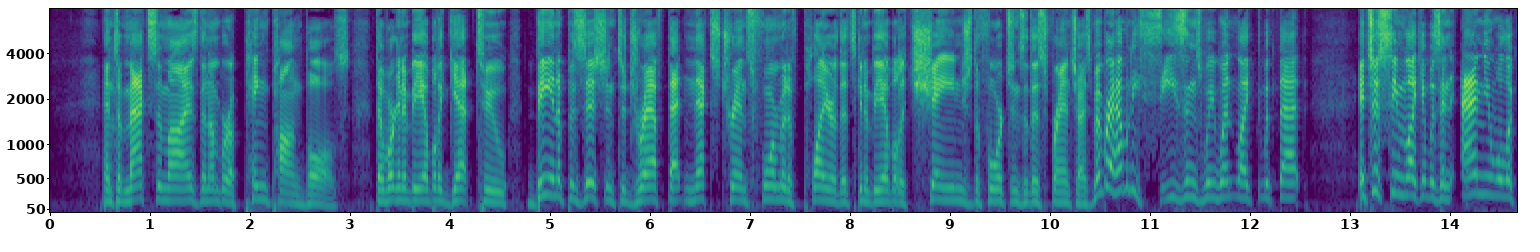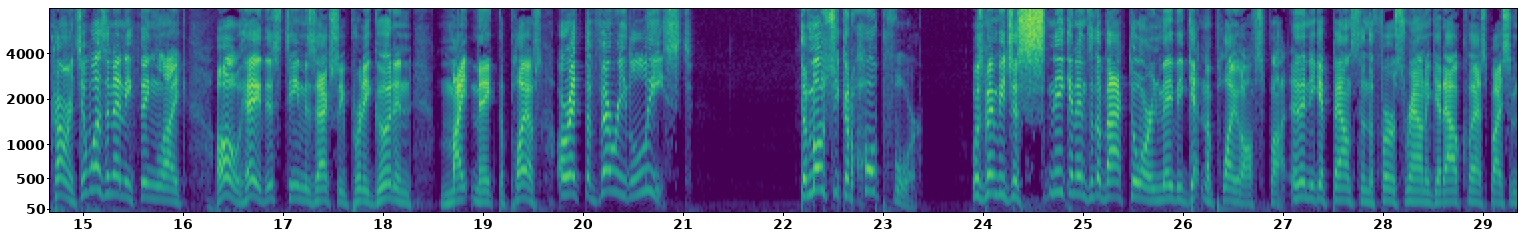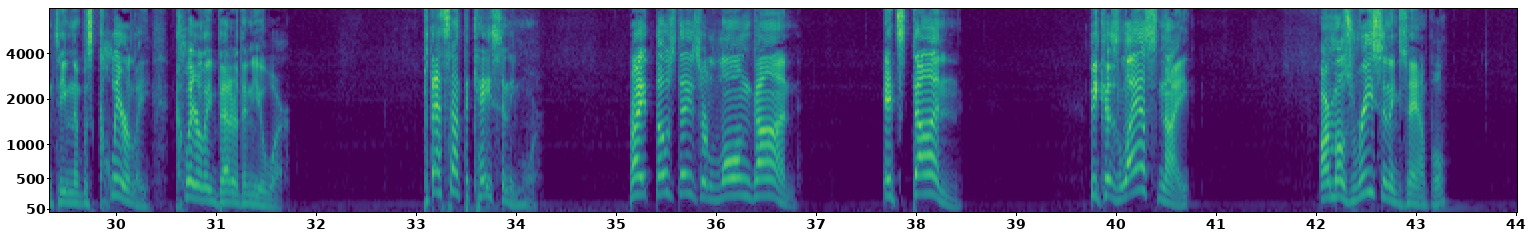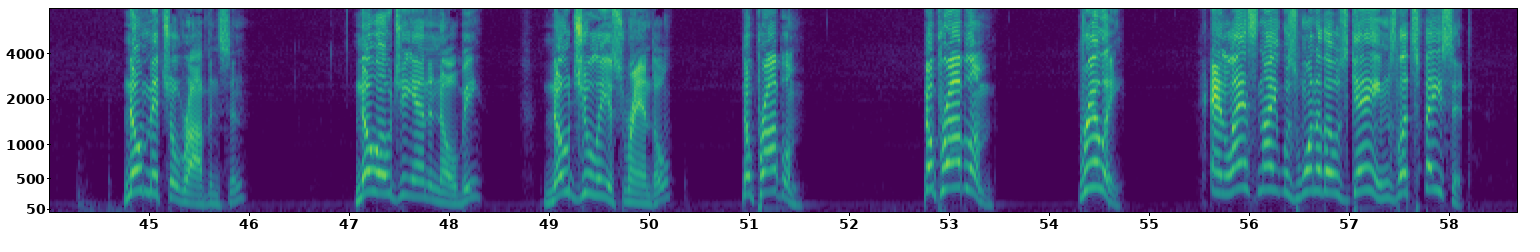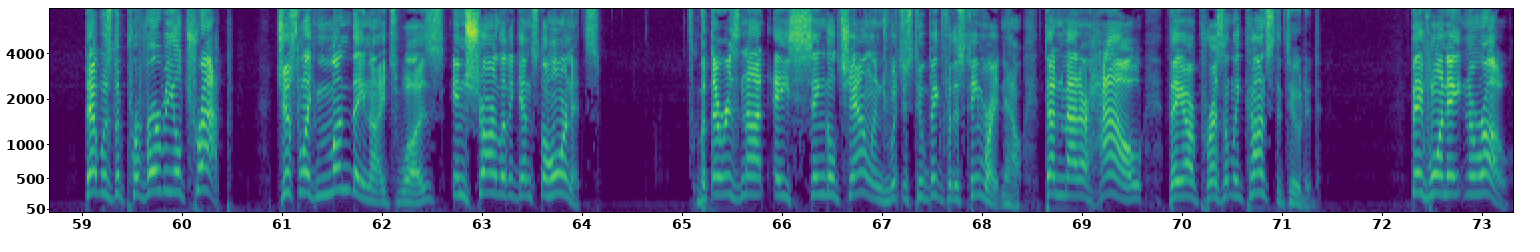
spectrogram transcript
And to maximize the number of ping pong balls that we're going to be able to get to be in a position to draft that next transformative player that's going to be able to change the fortunes of this franchise. Remember how many seasons we went like with that? It just seemed like it was an annual occurrence. It wasn't anything like, oh, hey, this team is actually pretty good and might make the playoffs. Or at the very least, the most you could hope for was maybe just sneaking into the back door and maybe getting a playoff spot. And then you get bounced in the first round and get outclassed by some team that was clearly, clearly better than you were. But that's not the case anymore. Right? Those days are long gone. It's done. Because last night, our most recent example no Mitchell Robinson, no OG Anunoby, no Julius Randle. No problem. No problem. Really. And last night was one of those games, let's face it, that was the proverbial trap, just like Monday night's was in Charlotte against the Hornets. But there is not a single challenge which is too big for this team right now. Doesn't matter how they are presently constituted. They've won eight in a row.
